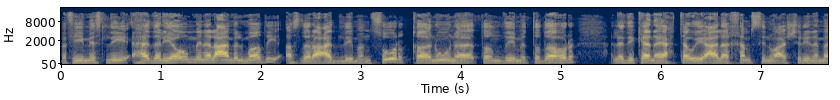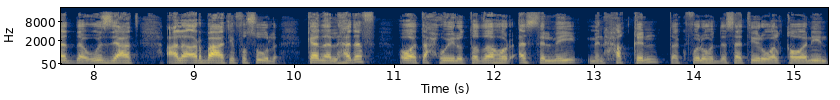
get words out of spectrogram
ففي مثل هذا اليوم من العام الماضي أصدر عدلي منصور قانون تنظيم التظاهر الذي كان يحتوي على 25 مادة وزعت على أربعة فصول. كان الهدف هو تحويل التظاهر السلمي من حق تكفله الدساتير والقوانين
